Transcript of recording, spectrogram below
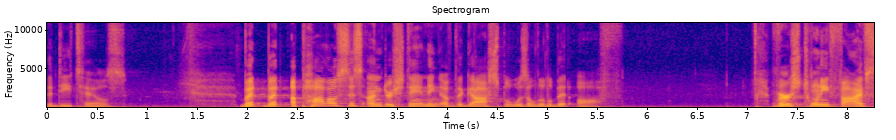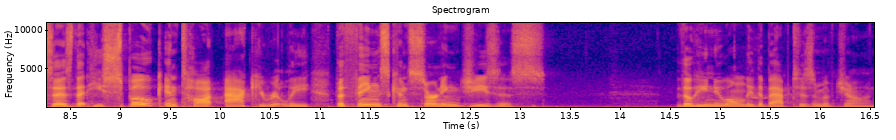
the details. But, but Apollos' understanding of the gospel was a little bit off. Verse 25 says that he spoke and taught accurately the things concerning Jesus, though he knew only the baptism of John.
